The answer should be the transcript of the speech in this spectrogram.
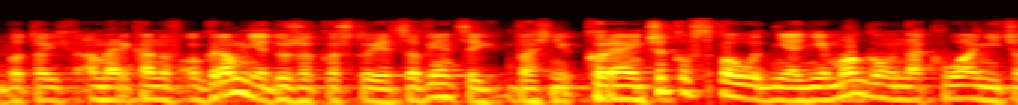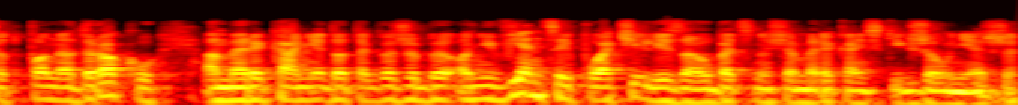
bo to ich Amerykanów ogromnie dużo kosztuje. Co więcej, właśnie Koreańczyków z południa nie mogą nakłonić od ponad roku Amerykanie do tego, żeby oni więcej płacili za obecność amerykańskich żołnierzy.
